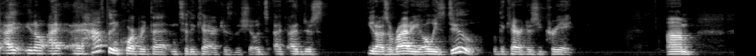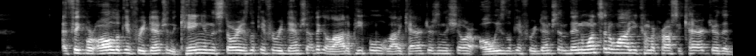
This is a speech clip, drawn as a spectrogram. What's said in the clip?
I you know I, I have to incorporate that into the characters of the show. It's I, I just you know as a writer you always do with the characters you create. Um, I think we're all looking for redemption. The king in the story is looking for redemption. I think a lot of people, a lot of characters in the show are always looking for redemption. Then once in a while, you come across a character that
